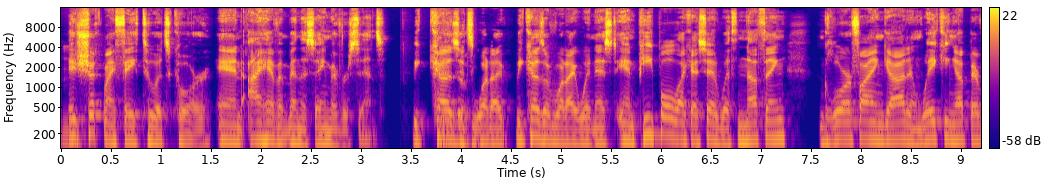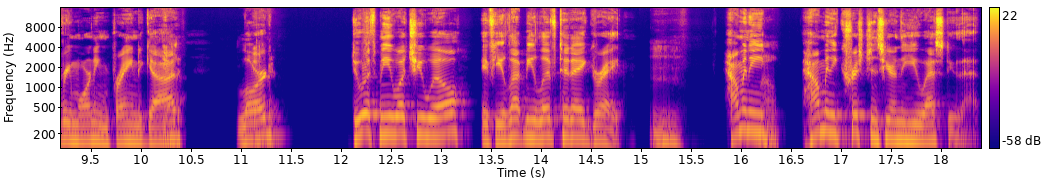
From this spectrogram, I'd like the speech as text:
Mm. It shook my faith to its core, and I haven't been the same ever since because of what I because of what I witnessed. And people, like I said, with nothing, glorifying God and waking up every morning and praying to God, yeah. Lord, yeah. do with me what you will. If you let me live today, great. Mm. How many wow. how many Christians here in the U.S. do that?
